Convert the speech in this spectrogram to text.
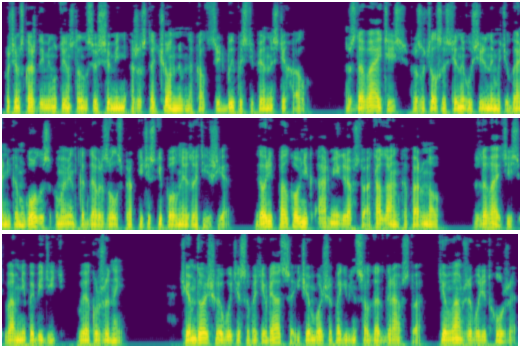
Впрочем, с каждой минутой он становился все менее ожесточенным, накал стрельбы постепенно стихал. «Сдавайтесь!» — прозвучал со стены усиленный матюгальником голос в момент, когда образовалось практически полное затишье. Говорит полковник армии графства Аталанка, Парнов. «Сдавайтесь, вам не победить, вы окружены. Чем дольше вы будете сопротивляться, и чем больше погибнет солдат графства, тем вам же будет хуже.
